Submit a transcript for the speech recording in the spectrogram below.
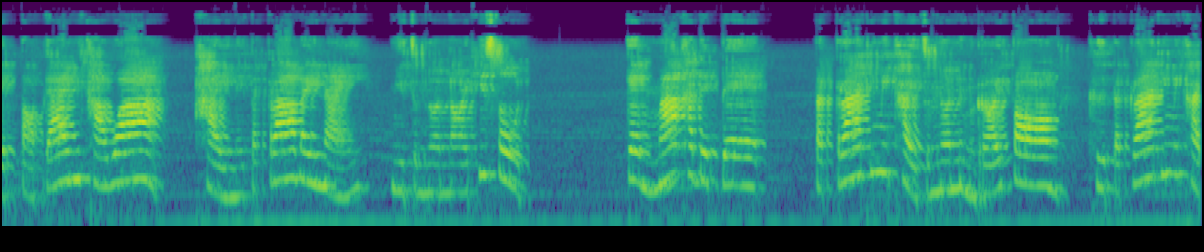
ด็กๆตอบได้ไหมคะว่า ไข่ในตะกร้าใบไหน มีจำนวนน้อยที่สุด เก่งมากค่ะเด็กๆ ตะกร้าที่มีไข่จำนวน 100 ฟอง คือตะกร้าที่มีไข่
